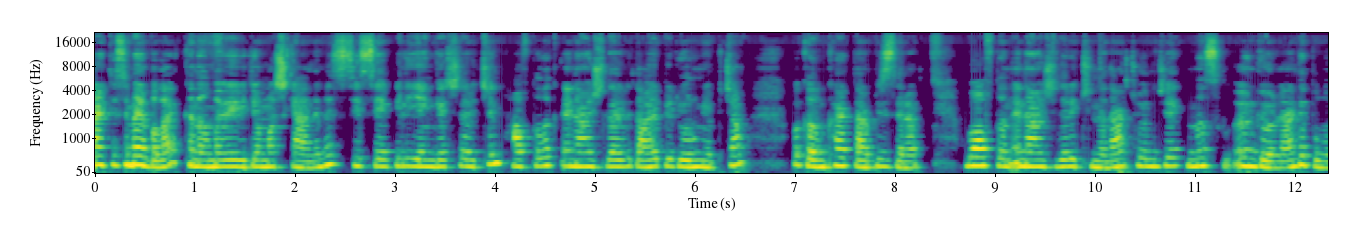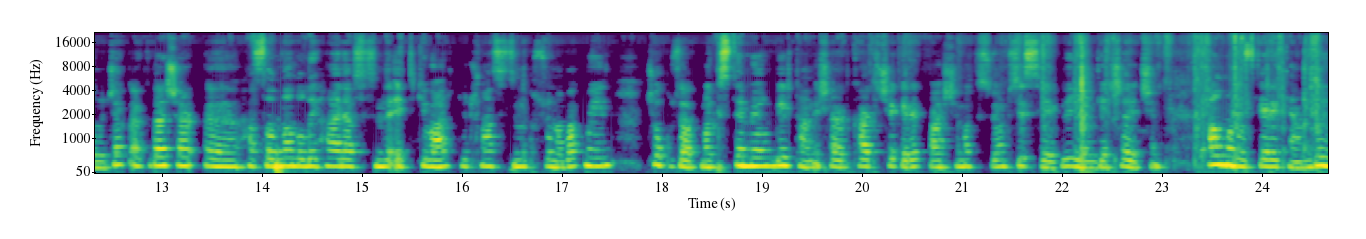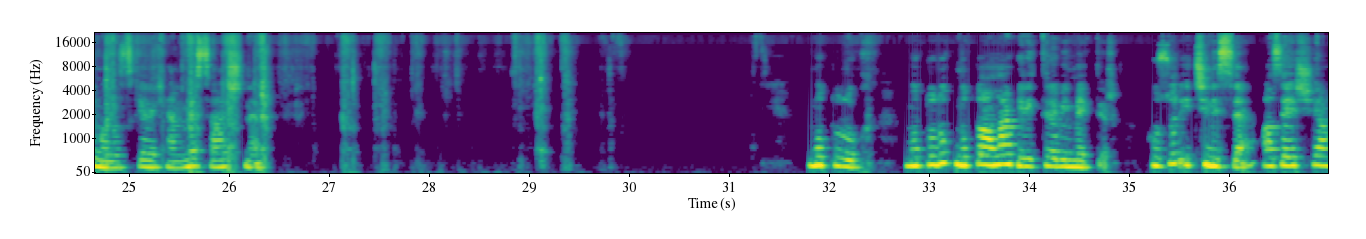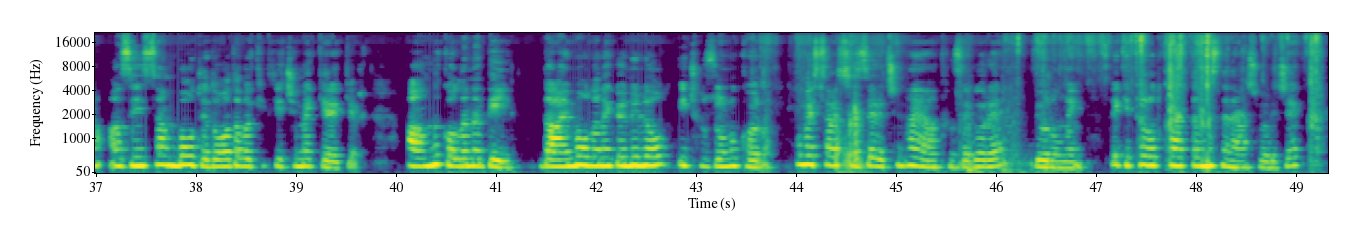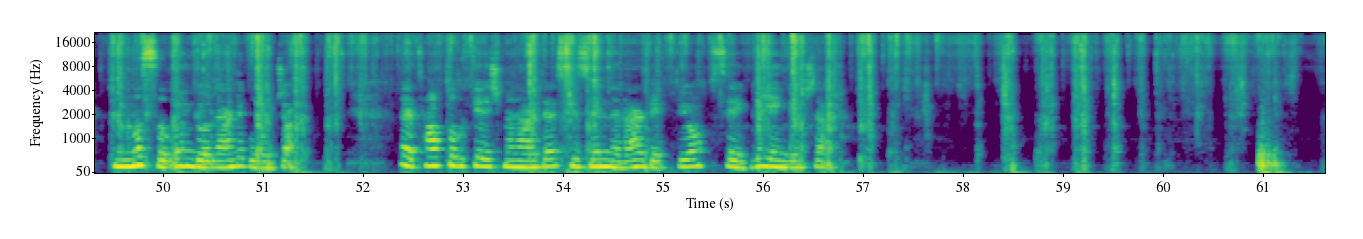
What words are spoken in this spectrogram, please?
Herkese merhabalar. Kanalıma ve videoma hoş geldiniz. Siz sevgili yengeçler için haftalık enerjileri dair bir yorum yapacağım. Bakalım kartlar bizlere bu haftanın enerjileri için neler söyleyecek, nasıl öngörülerde bulunacak. Arkadaşlar e, hastalığından dolayı hala sizin etki var. Lütfen sizin kusuruna bakmayın. Çok uzatmak istemiyorum. Bir tane işaret kartı çekerek başlamak istiyorum. Siz sevgili yengeçler için almanız gereken, duymanız gereken mesaj ne? Mutluluk. Mutluluk mutlu anlar biriktirebilmektir. Huzur için ise az eşya, az insan, bolca doğada vakit geçirmek gerekir. Anlık olana değil, daimi olana gönüllü ol, iç huzurunu koru. Bu mesaj sizler için hayatınıza göre yorumlayın. Peki tarot kartlarımız neler söyleyecek? Nasıl öngörülerde bulunacak? Evet haftalık gelişmelerde sizin neler bekliyor sevgili yengeçler?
